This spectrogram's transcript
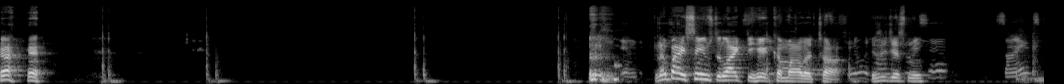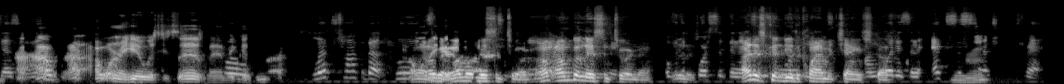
her. Nobody seems to like to hear Kamala talk. You know what Is it just me? Science doesn't. I. I, I want to hear what she says, man, Well, because Let's talk about who. I wanna Okay, hear- I'm gonna listen to her. I'm, I'm gonna listen to her now. over the course of the next I just couldn't do the climate years change on stuff. What is an existential mm-hmm. threat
